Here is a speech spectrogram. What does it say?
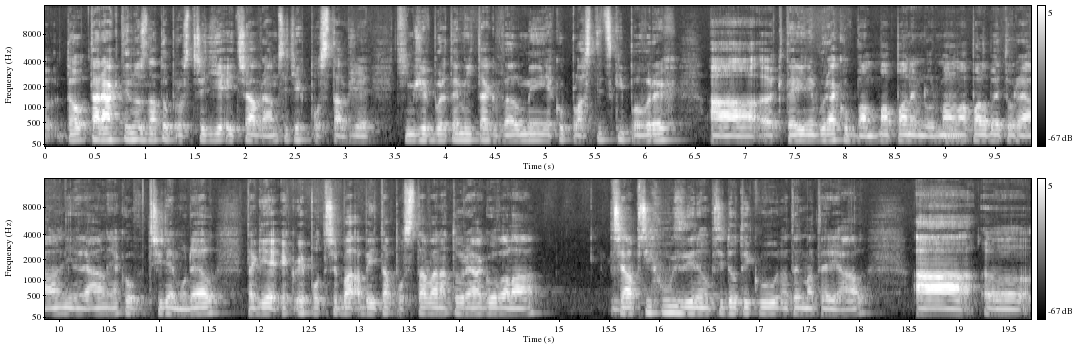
eh, to, ta reaktivnost na to prostředí je i třeba v rámci těch postav, že tím, že budete mít tak velmi jako plastický povrch a eh, který nebude jako bump mapa nebo normál hmm. mapa, ale bude to reálně, reálně jako 3D model, tak je, jako je potřeba, aby ta postava na to reagovala třeba při chůzi nebo při dotyku na ten materiál a uh,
